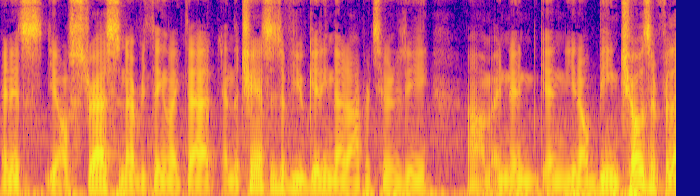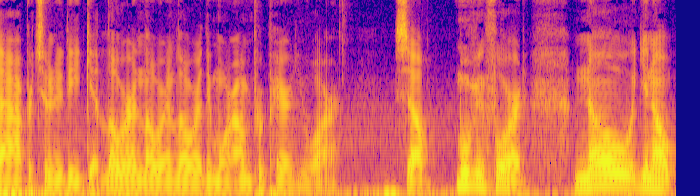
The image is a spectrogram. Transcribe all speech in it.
and it's, you know, stress and everything like that. And the chances of you getting that opportunity um, and, and, and, you know, being chosen for that opportunity get lower and lower and lower the more unprepared you are. So, moving forward, know, you know,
